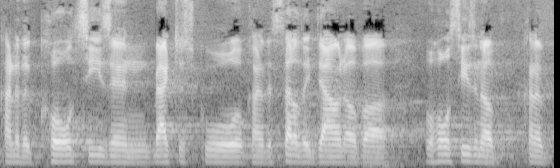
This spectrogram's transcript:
kind of the cold season, back to school, kind of the settling down of uh, a whole season of kind of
